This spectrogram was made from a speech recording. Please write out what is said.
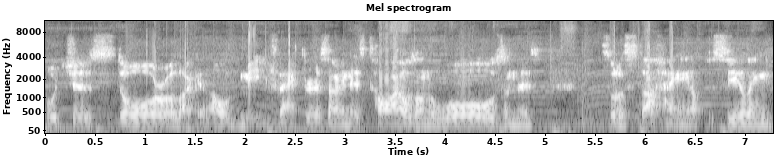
butcher's store or like an old meat factory or something. There's tiles on the walls and there's sort of stuff hanging off the ceiling.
